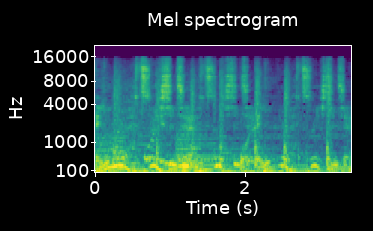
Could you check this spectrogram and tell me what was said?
的音乐最新鲜，我的音乐最新鲜。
